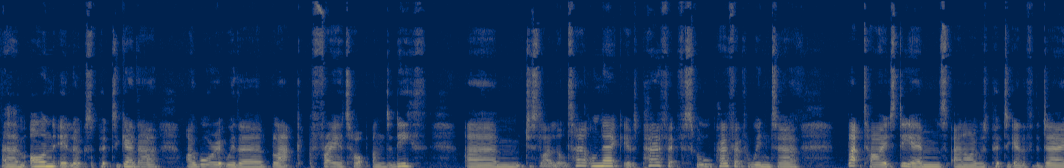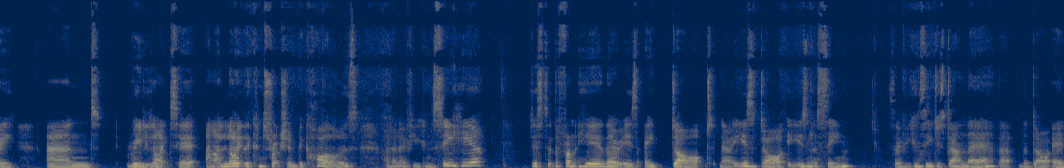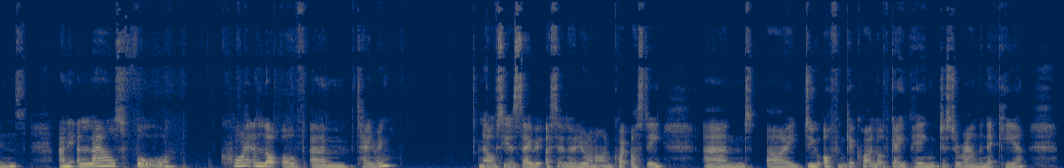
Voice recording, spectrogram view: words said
Um, on, it looks put together. I wore it with a black Freya top underneath. Um, just like a little turtleneck. It was perfect for school, perfect for winter. Black tights, DMs, and I was put together for the day and really liked it. And I like the construction because, I don't know if you can see here, just at the front here, there is a dart. Now it is dart, it isn't a seam. So if you can see just down there, that the dart ends, and it allows for quite a lot of um, tailoring. Now, obviously, as I said earlier on, I'm quite busty and I do often get quite a lot of gaping just around the neck here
